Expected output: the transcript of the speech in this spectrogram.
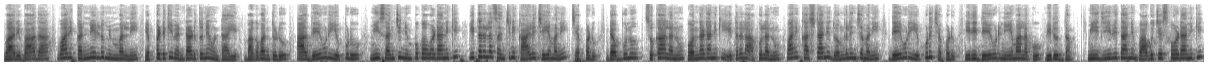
వారి బాధ వారి కన్నీళ్ళు మిమ్మల్ని ఎప్పటికీ వెంటాడుతూనే ఉంటాయి. భగవంతుడు ఆ దేవుడు ఎప్పుడు మీ సంచి నింపుకోవడానికి ఇతరుల సంచిని ఖాళీ చేయమని చెప్పడు. డబ్బును సుఖాలను పొందడానికి ఇతరుల హక్కులను వారి కష్టాన్ని దొంగిలించమని దేవుడు ఎప్పుడు చెప్పడు. ఇది దేవుడి నియమాలకు విరుద్ధం. మీ జీవితాన్ని బాగు చేసుకోవడానికి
